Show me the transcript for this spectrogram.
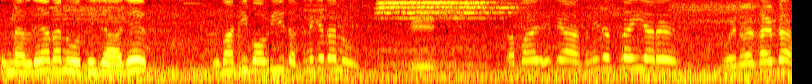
ਤੇ ਮਿਲਦੇ ਆ ਤੁਹਾਨੂੰ ਉੱਥੇ ਜਾ ਕੇ। ਤੇ ਬਾਕੀ ਬੋਬੀ ਜੀ ਦੱਸਣਗੇ ਤੁਹਾਨੂੰ? ਆਪਾਂ ਇਤਿਹਾਸ ਨਹੀਂ ਦੱਸਣਾ ਯਾਰ। ਗੋਇੰਦਵਾਲ ਸਾਹਿਬ ਦਾ?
